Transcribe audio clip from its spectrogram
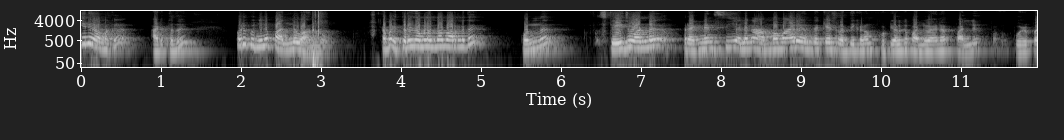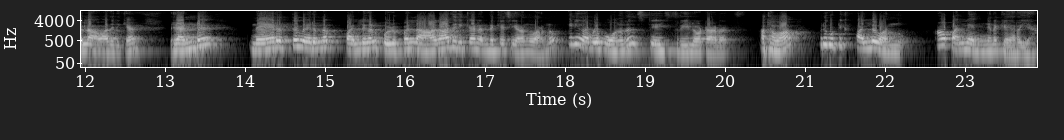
ഇനി നമുക്ക് അടുത്തത് ഒരു കുഞ്ഞിന് പല്ല് വന്നു. അപ്പോൾ ഇത്രയും നമ്മൾ എന്താ പറഞ്ഞത്? ഒന്ന് സ്റ്റേജ് വണ്ണ് പ്രഗ്നൻസി അല്ലെങ്കിൽ അമ്മമാർ എന്തൊക്കെ ശ്രദ്ധിക്കണം? കുട്ടികൾക്ക് പല്ല് വേന പല്ല് പുഴുപ്പല്ല് ആവാതിരിക്കാൻ രണ്ട് നേരത്തെ വരുന്ന പല്ലുകൾ പുഴുപ്പല്ലാകാതിരിക്കാൻ എന്തൊക്കെ ചെയ്യണം എന്ന് പറഞ്ഞു. ഇനി നമ്മൾ പോകുന്നത് സ്റ്റേജ് ത്രീയിലോട്ടാണ് അഥവാ ഒരു കുട്ടിക്ക് പല്ല് വന്നു. ആ പല്ല് എങ്ങനെ കെയർ ചെയ്യാം?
